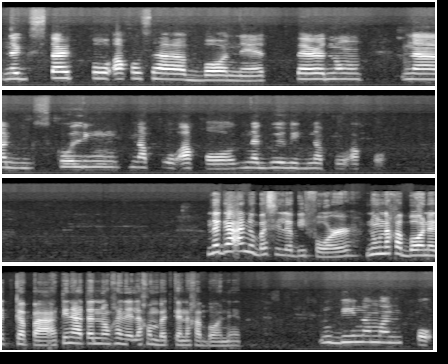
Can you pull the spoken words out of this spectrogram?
Nag-start po ako sa bonnet, pero nung nag-schooling na po ako, nagwiwig na po ako. Nagaano ba sila before? Nung nakabonet ka pa, tinatanong ka nila kung ba't ka nakabonet? Hindi naman po.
